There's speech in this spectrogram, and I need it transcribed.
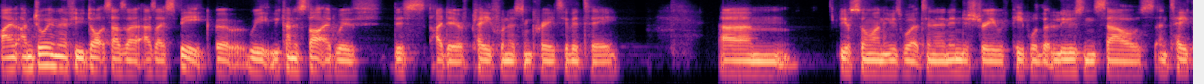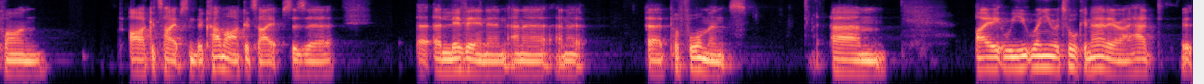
I'm joining a few dots as I as I speak, but we we kind of started with this idea of playfulness and creativity. Um, you're someone who's worked in an industry with people that lose themselves and take on archetypes and become archetypes as a a living and, and a and a, a performance. Um, I when you were talking earlier, I had uh,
